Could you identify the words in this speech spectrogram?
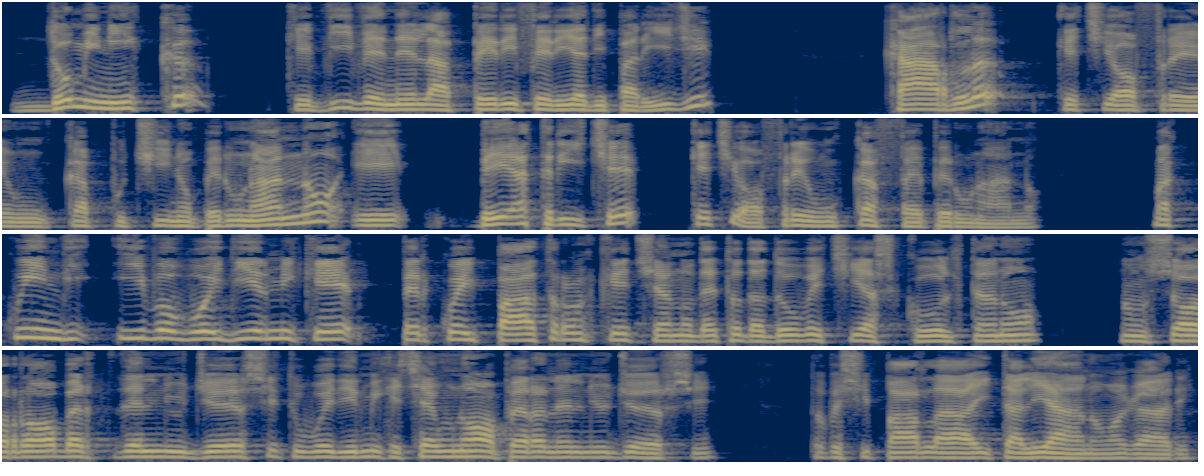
Dominique che vive nella periferia di Parigi, Carl che ci offre un cappuccino per un anno e Beatrice che ci offre un caffè per un anno. Ma quindi Ivo vuoi dirmi che per quei patron che ci hanno detto da dove ci ascoltano, non so, Robert del New Jersey, tu vuoi dirmi che c'è un'opera nel New Jersey dove si parla italiano magari?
